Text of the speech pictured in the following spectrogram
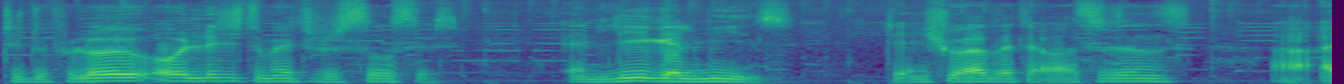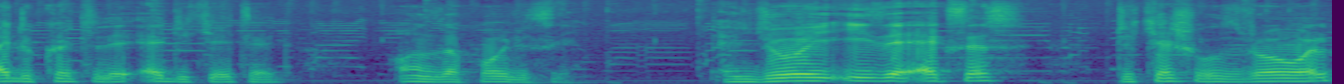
to deploy all legitimate resources and legal means to ensure that our citizens are adequately educated on the policy. Enjoy easy access to cash withdrawal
